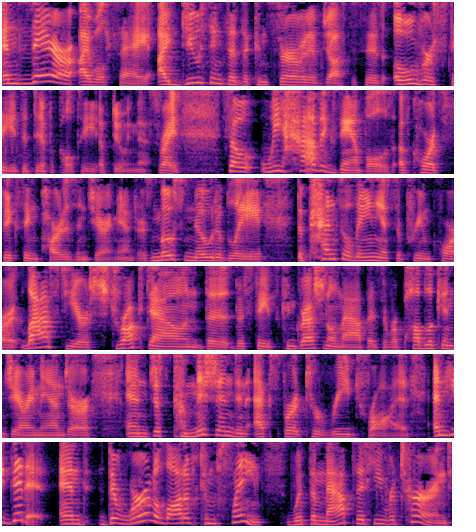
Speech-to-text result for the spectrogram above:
and there, I will say, I do think that the conservative justices overstate the difficulty of doing this, right? So we have examples of courts fixing partisan gerrymanders. Most notably, the Pennsylvania Supreme Court last year struck down the, the state's congressional map as a Republican gerrymander and just commissioned an expert to redraw it. And he did it. And there weren't a lot of complaints with the map that he returned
